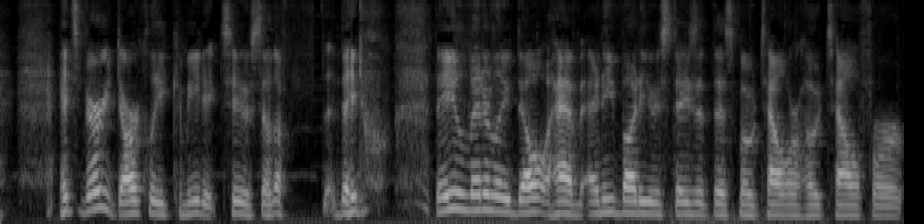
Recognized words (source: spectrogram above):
it's very darkly comedic too, so the they don't they literally don't have anybody who stays at this motel or hotel for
